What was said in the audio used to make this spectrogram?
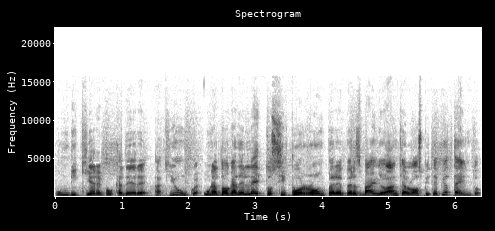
Un bicchiere può cadere a chiunque, una doga del letto si può rompere per sbaglio anche all'ospite più attento.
